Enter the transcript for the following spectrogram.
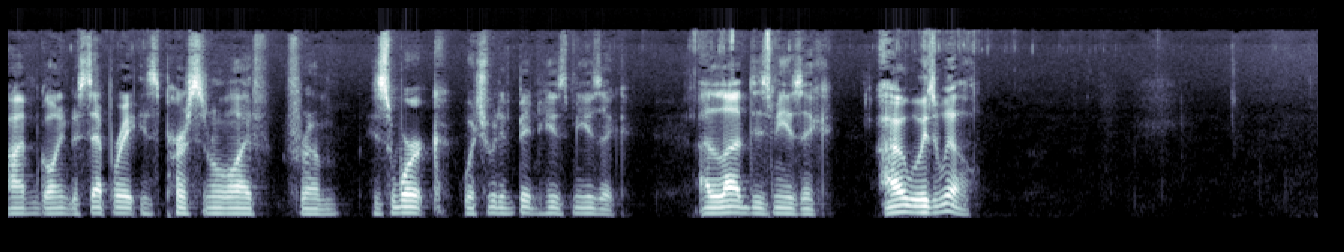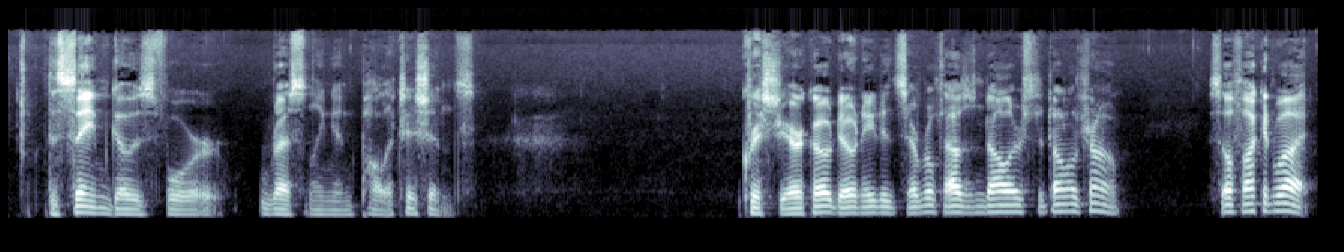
I'm going to separate his personal life from his work, which would have been his music. I loved his music. I always will. The same goes for wrestling and politicians. Chris Jericho donated several thousand dollars to Donald Trump. So fucking what?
